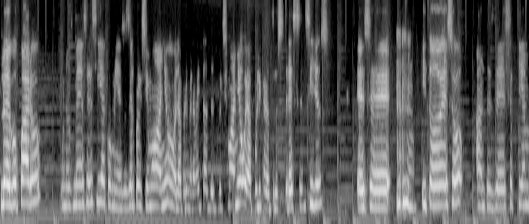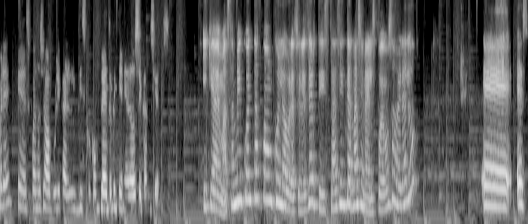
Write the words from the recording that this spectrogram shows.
Luego paro unos meses y a comienzos del próximo año o la primera mitad del próximo año voy a publicar otros tres sencillos. Ese, y todo eso antes de septiembre, que es cuando se va a publicar el disco completo que tiene 12 canciones. Y que además también cuenta con colaboraciones de artistas internacionales. ¿Podemos saber algo? Eh, es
